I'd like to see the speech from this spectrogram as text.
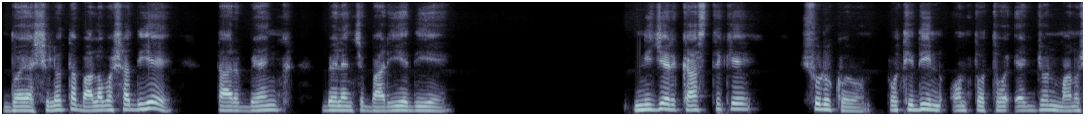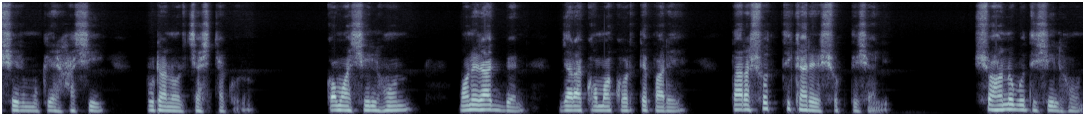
দয়াশীলতা ভালোবাসা দিয়ে তার ব্যাংক ব্যালেন্স বাড়িয়ে দিয়ে নিজের কাছ থেকে শুরু করুন। প্রতিদিন অন্তত একজন মানুষের মুখে হাসি ফুটানোর চেষ্টা করুন। ক্ষমাশীল হন। মনে রাখবেন, যারা ক্ষমা করতে পারে তারা সত্যিকারের শক্তিশালী। সহানুভূতিশীল হন।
